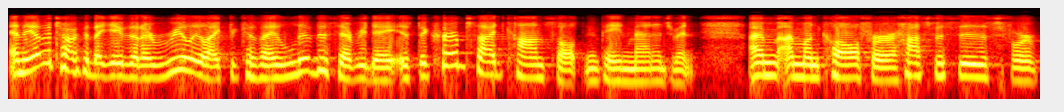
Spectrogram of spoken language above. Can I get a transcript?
And the other talk that I gave that I really like because I live this every day is the curbside consult in pain management. I'm, I'm on call for hospices, for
